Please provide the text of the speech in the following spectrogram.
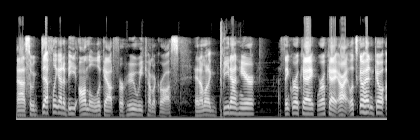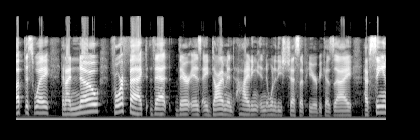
uh, so we definitely got to be on the lookout for who we come across. And I'm going to be down here. I think we're okay. We're okay. All right, let's go ahead and go up this way. And I know for a fact that there is a diamond hiding in one of these chests up here because I have seen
